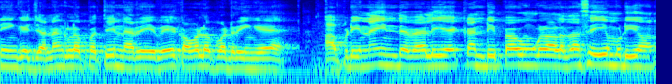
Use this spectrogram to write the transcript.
நீங்கள் ஜனங்களை பற்றி நிறையவே கவலைப்படுறீங்க. அப்படின்னா இந்த வேலையை கண்டிப்பாக உங்களால் தான் செய்ய முடியும்.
